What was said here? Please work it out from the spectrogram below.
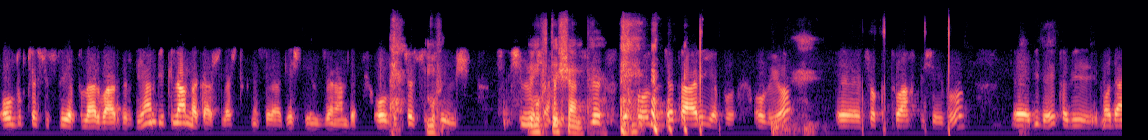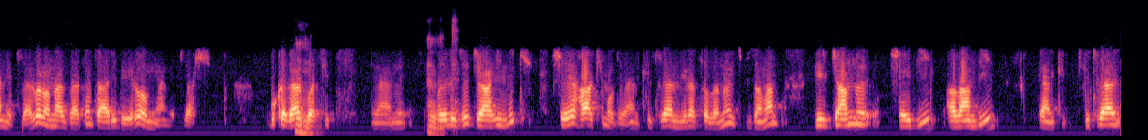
oldukça süslü yapılar vardır diyen bir planla karşılaştık mesela geçtiğimiz dönemde. Oldukça süslüymüş. Şimdi Muhteşem. süslü yapı olunca tarihi yapı oluyor. E, çok tuhaf bir şey bu. E, bir de tabii modern yapılar var. Onlar zaten tarihi değeri olmayan yapılar. Bu kadar Hı hı. basit. Yani evet. Böylece cahillik şeye hakim oluyor. Yani kültürel miras alanı hiçbir zaman bir canlı şey değil, alan değil. Yani kü- kültürel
